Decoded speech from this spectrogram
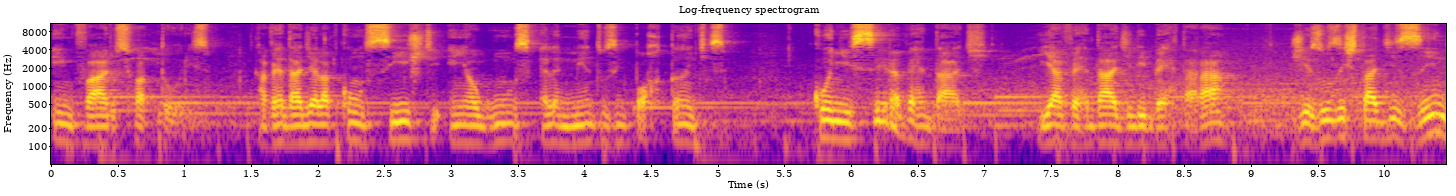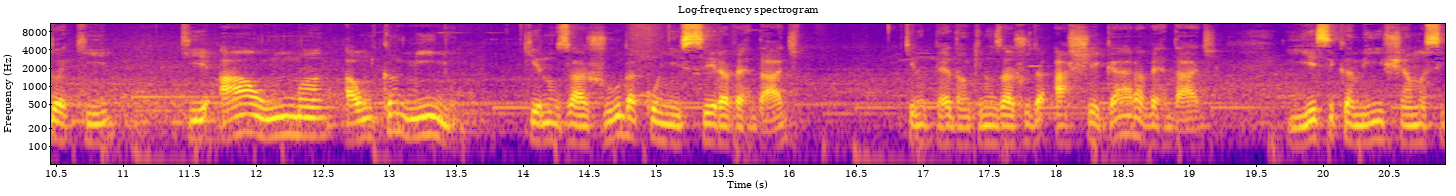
em vários fatores. A verdade ela consiste em alguns elementos importantes. Conhecer a verdade e a verdade libertará. Jesus está dizendo aqui que há uma há um caminho que nos ajuda a conhecer a verdade, que perdão, que nos ajuda a chegar à verdade. E esse caminho chama-se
